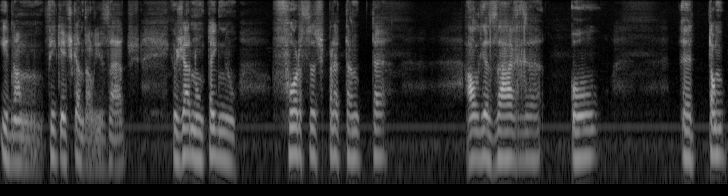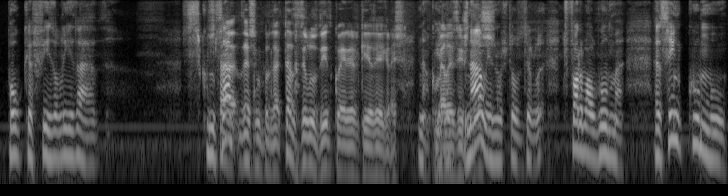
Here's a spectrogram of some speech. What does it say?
e não fiquem escandalizados, eu já não tenho forças para tanta algazarra ou uh, tão pouca fidelidade. Se começar... Deixa-me perguntar, está desiludido com a hierarquia da Igreja? Não. Como eu, ela existe Não, hoje? eu não estou desiludido, de forma alguma. Assim como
